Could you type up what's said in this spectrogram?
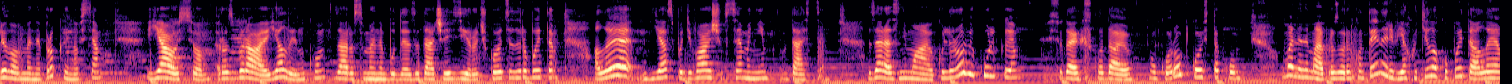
Льова в мене прокинувся. Я ось розбираю ялинку. Зараз у мене буде задача із зірочкою це зробити. Але я сподіваюся, що все мені вдасться. Зараз знімаю кольорові кульки, сюди їх складаю у коробку ось таку. У мене немає прозорих контейнерів, я хотіла купити, але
